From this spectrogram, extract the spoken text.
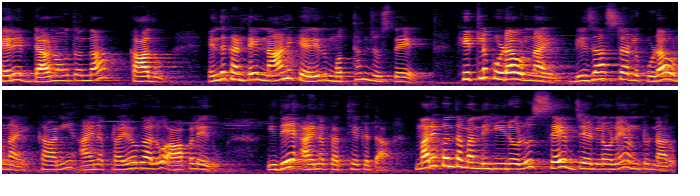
కెరీర్ డౌన్ అవుతుందా? కాదు. ఎందుకంటే నాని కెరీర్ మొత్తం చూస్తే హిట్లు కూడా ఉన్నాయి డిజాస్టర్లు కూడా ఉన్నాయి కానీ ఆయన ప్రయోగాలు ఆపలేదు. ఇదే ఆయన ప్రత్యేకత. మరికొంతమంది హీరోలు సేఫ్ జైన్లోనే ఉంటున్నారు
